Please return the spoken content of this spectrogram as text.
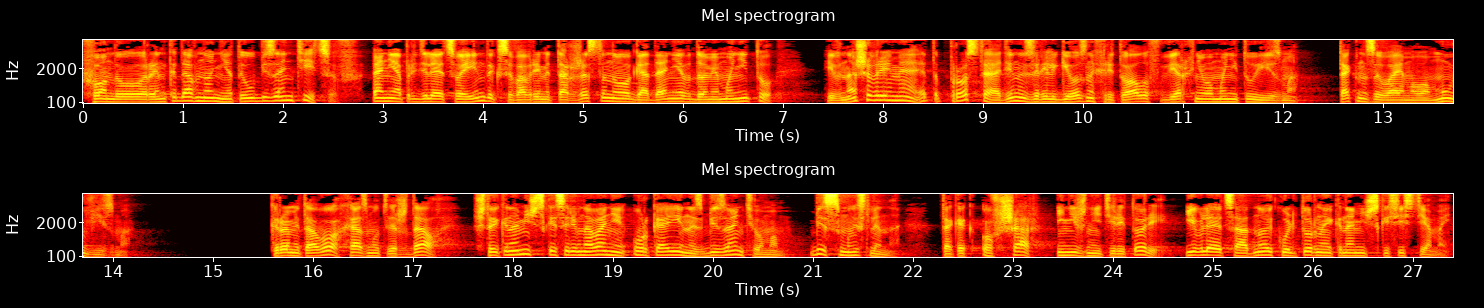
фондового рынка давно нет и у византийцев. Они определяют свои индексы во время торжественного гадания в доме Маниту, и в наше время это просто один из религиозных ритуалов верхнего манитуизма, так называемого мувизма. Кроме того, Хазм утверждал, что экономическое соревнование Уркаины с Бизантиумом бессмысленно, так как офшар и нижние территории являются одной культурно-экономической системой,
